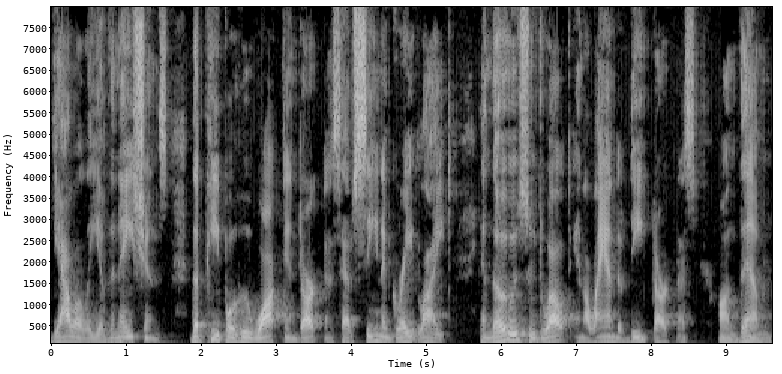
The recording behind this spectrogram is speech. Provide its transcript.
Galilee of the nations. The people who walked in darkness have seen a great light, and those who dwelt in a land of deep darkness, on them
